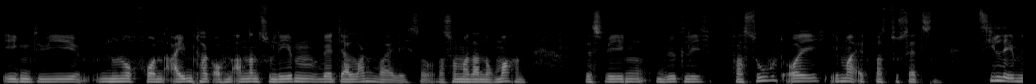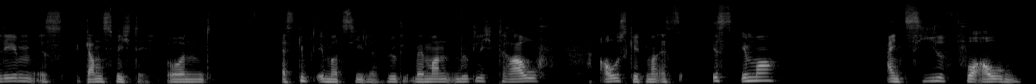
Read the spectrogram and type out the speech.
irgendwie nur noch von einem Tag auf den anderen zu leben, wird ja langweilig. So, was soll man dann noch machen? Deswegen wirklich versucht euch immer etwas zu setzen. Ziele im Leben ist ganz wichtig und es gibt immer Ziele. Wirklich, wenn man wirklich drauf ausgeht, man es ist immer ein Ziel vor Augen,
